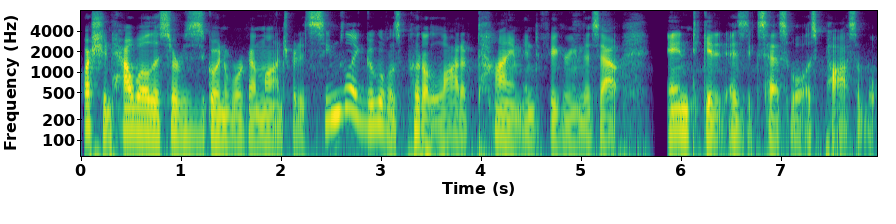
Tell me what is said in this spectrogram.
question how well this service is going to work on launch, but it seems like Google has put a lot of time into figuring this out and to get it as accessible as possible.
